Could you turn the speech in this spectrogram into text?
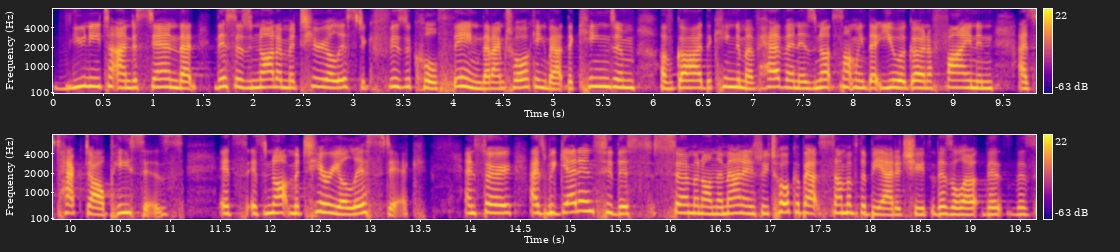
you need to understand that this is not a materialistic physical thing that I'm talking about. The kingdom of God, the kingdom of heaven is not something that you are going to find in as tactile pieces. It's, it's not materialistic. And so, as we get into this Sermon on the Mount, and as we talk about some of the Beatitudes, there's a lot, there's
